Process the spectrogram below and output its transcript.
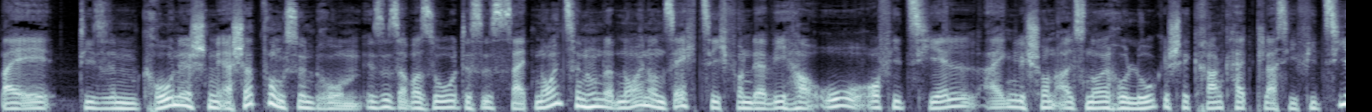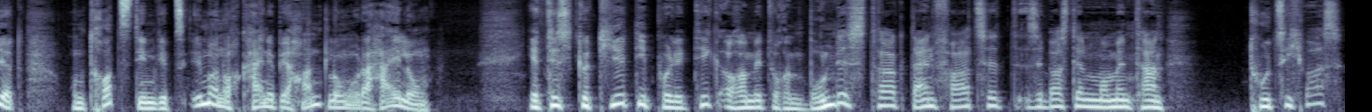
Bei diesem chronischen Erschöpfungssyndrom ist es aber so, das ist seit 1969 von der WHO offiziell eigentlich schon als neurologische Krankheit klassifiziert. Und trotzdem gibt es immer noch keine Behandlung oder Heilung. Jetzt diskutiert die Politik auch am Mittwoch im Bundestag. Dein Fazit, Sebastian, momentan, tut sich was?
